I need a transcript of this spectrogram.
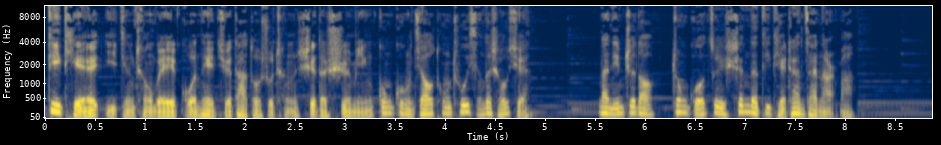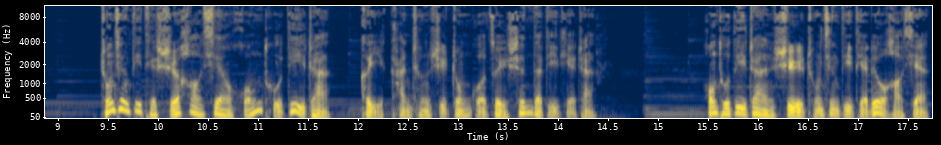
地铁已经成为国内绝大多数城市的市民公共交通出行的首选。那您知道中国最深的地铁站在哪儿吗？重庆地铁十号线红土地站可以堪称是中国最深的地铁站。红土地站是重庆地铁六号线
